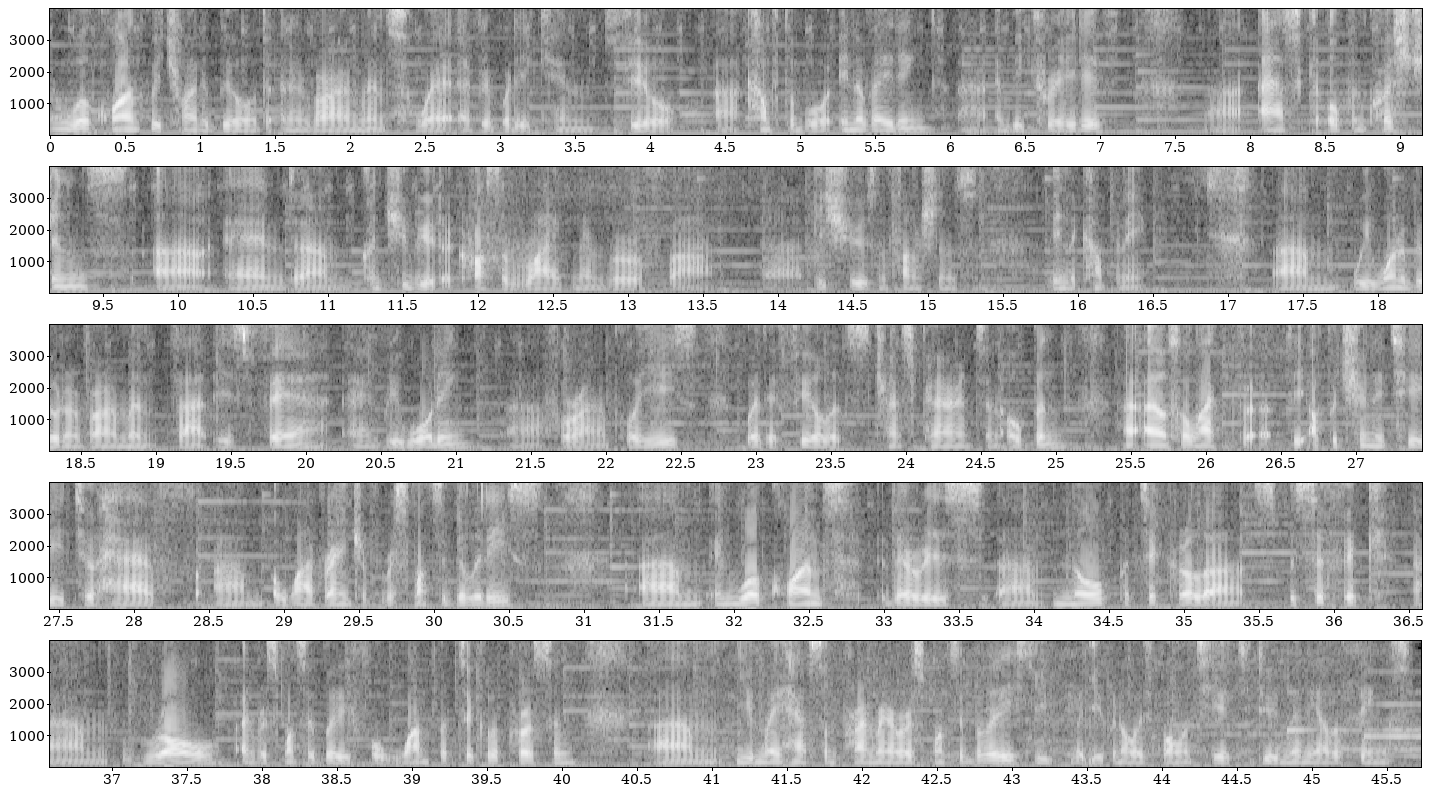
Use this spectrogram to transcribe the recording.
In WorldQuant, we try to build an environment where everybody can feel uh, comfortable innovating uh, and be creative, uh, ask open questions, uh, and um, contribute across a wide number of uh, uh, issues and functions in the company. Um, we want to build an environment that is fair and rewarding uh, for our employees, where they feel it's transparent and open. I also like the, the opportunity to have um, a wide range of responsibilities. Um, in WorldQuant, there is um, no particular specific um, role and responsibility for one particular person. Um, you may have some primary responsibilities, but you can always volunteer to do many other things.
